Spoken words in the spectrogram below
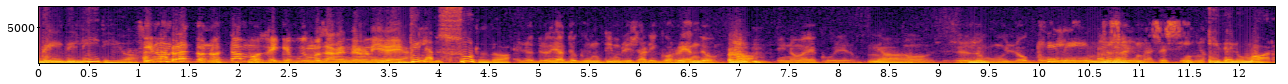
del delirio, Si en un rato no estamos, es que fuimos a vender una idea. del absurdo. El otro día toqué un timbre y salí corriendo y no me descubrieron. No. No, yo soy muy loco. Qué lindo. Yo soy un asesino. y del humor.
